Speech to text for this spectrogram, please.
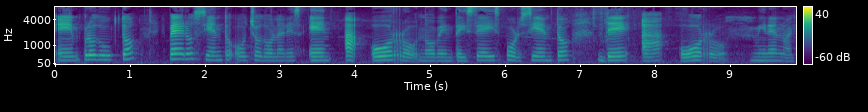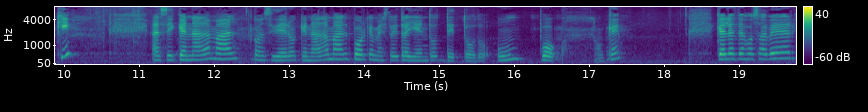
en producto, pero 108 dólares en ahorro, 96% de ahorro. Mírenlo aquí. Así que nada mal, considero que nada mal porque me estoy trayendo de todo un poco, ¿ok? ¿Qué les dejo saber?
